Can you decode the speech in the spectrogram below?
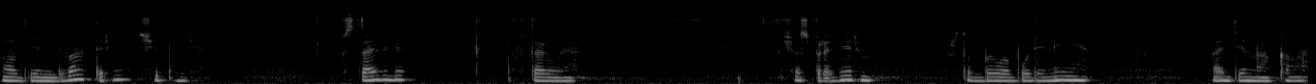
Один, два, три, четыре. Вставили второе. Сейчас проверим, чтобы было более-менее одинаково.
